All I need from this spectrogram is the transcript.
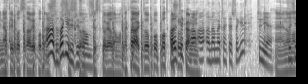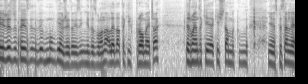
i na tej podstawie potem A, to takie wszystko, rzeczy są. wszystko wiadomo. Tak, tak, to po, pod Ale koszulkami. a, a na meczach też tak jest? Czy nie? E, no, w sensie, no. że, to jest, wiem, że to jest niedozwolone, ale na takich pro meczach też mają takie jakieś tam, nie wiem, specjalne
